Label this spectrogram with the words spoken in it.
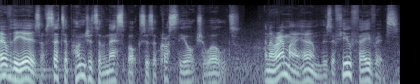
Over the years, I've set up hundreds of nest boxes across the Yorkshire Wolds, and around my home there's a few favourites.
